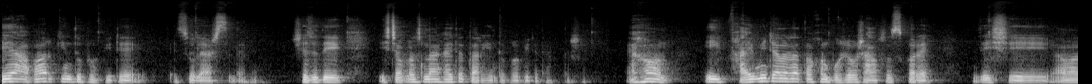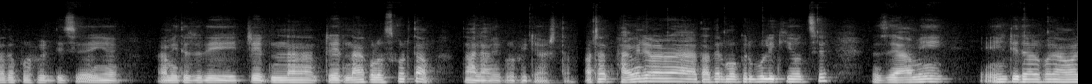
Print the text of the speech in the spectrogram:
সে আবার কিন্তু প্রফিটে চলে আসছে, দেখেন। সে যদি স্টপ লস না খাইতো তার কিন্তু প্রফিটে থাকতো সে। এখন এই ফাইভ মিটাররা তখন বসে বসে আফসোস করে যে সে আমার তো প্রফিট দিছে ইয়ে, আমি তো যদি ট্রেড না ট্রেড না ক্লোজ করতাম তাহলে আমি প্রফিটে আসতাম। অর্থাৎ ফাইভ মিটাররা তাদের মুখের বলি কি হচ্ছে? যে আমি এন্ট্রি দেওয়ার পরে আমার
